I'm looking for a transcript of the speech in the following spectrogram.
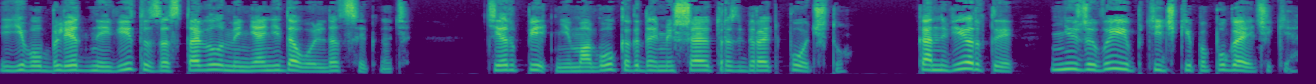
Его бледный вид заставил меня недовольно цыкнуть. Терпеть не могу, когда мешают разбирать почту. Конверты — не живые птички-попугайчики.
